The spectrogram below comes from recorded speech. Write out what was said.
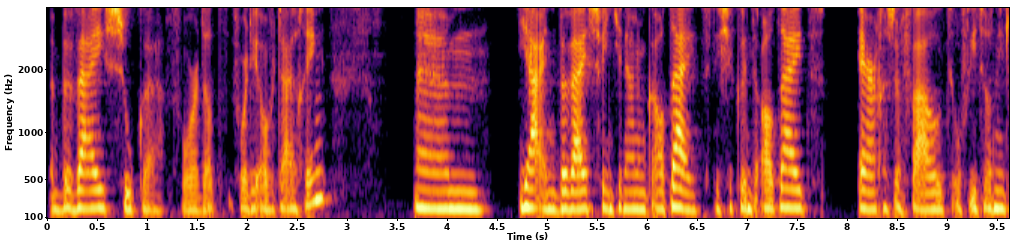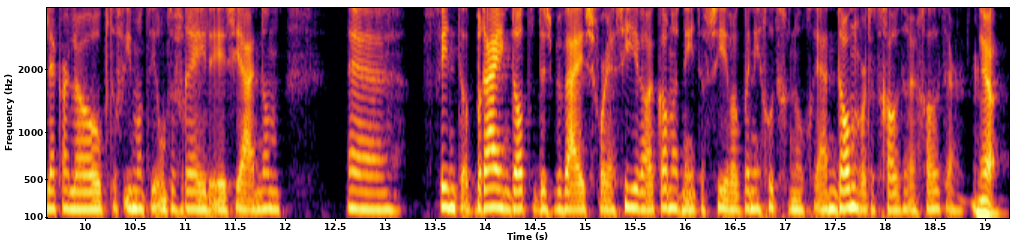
bewijs zoeken voor, dat, voor die overtuiging. Ehm, ja, en bewijs vind je namelijk altijd. Dus je kunt altijd ergens een fout of iets wat niet lekker loopt... of iemand die ontevreden is. Ja, en dan eh, vindt dat brein dat dus bewijs voor... ja, zie je wel, ik kan het niet. Of zie je wel, ik ben niet goed genoeg. Ja, en dan wordt het groter en groter. ja.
